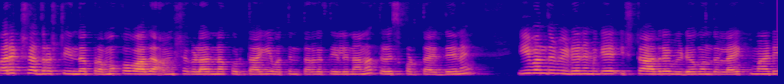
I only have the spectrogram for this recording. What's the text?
ಪರೀಕ್ಷಾ ದೃಷ್ಟಿಯಿಂದ ಪ್ರಮುಖವಾದ ಅಂಶಗಳನ್ನು ಕುರಿತಾಗಿ ಇವತ್ತಿನ ತರಗತಿಯಲ್ಲಿ ನಾನು ತಿಳಿಸ್ಕೊಡ್ತಾ ಇದ್ದೇನೆ. ಈ ಒಂದು ವಿಡಿಯೋ ನಿಮಗೆ ಇಷ್ಟ ಆದರೆ ವಿಡಿಯೋಗೊಂದು ಲೈಕ್ ಮಾಡಿ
